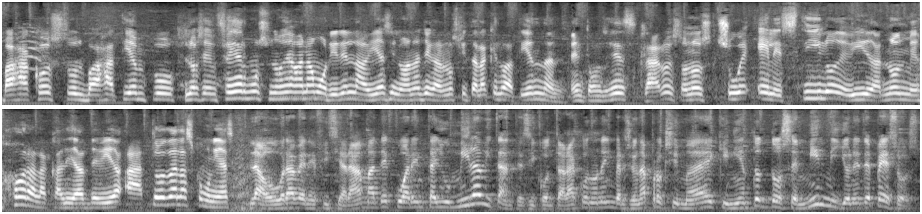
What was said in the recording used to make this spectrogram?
Baja costos, baja tiempo. Los enfermos no se van a morir en la vía, sino van a llegar a un hospital a que lo atiendan. Entonces, claro, esto nos sube el estilo de vida, nos mejora la calidad de vida a todas las comunidades. La obra beneficiará a más de 41 mil habitantes y contará con una inversión aproximada de 512 mil millones de pesos.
